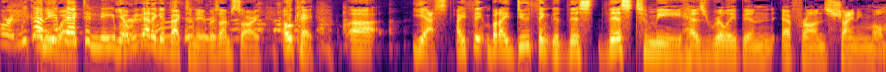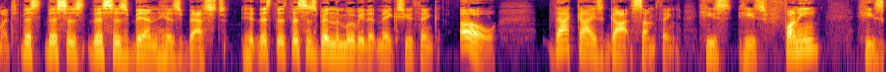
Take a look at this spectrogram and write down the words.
All right, we gotta get back to neighbors. Yeah, we got to get back to neighbors. I'm sorry. Okay. Uh, yes, I think, but I do think that this this to me has really been Efron's shining moment. This this is this has been his best. This this this has been the movie that makes you think, oh, that guy's got something. He's he's funny. He's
